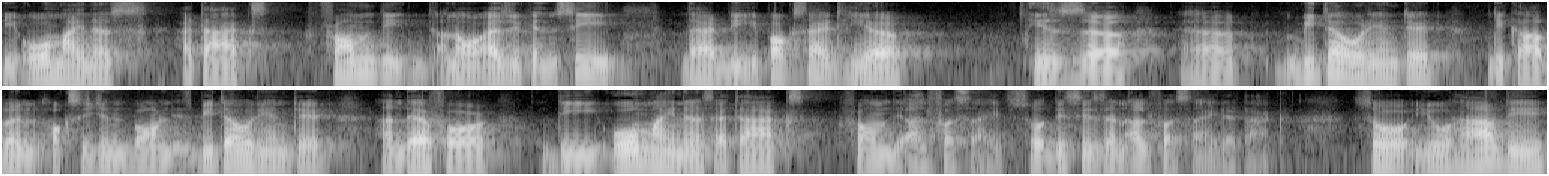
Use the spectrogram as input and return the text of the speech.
the O minus attacks from the now as you can see that the epoxide here is uh, uh, beta oriented the carbon oxygen bond is beta oriented and therefore the O minus attacks from the alpha side. So, this is an alpha side attack. So, you have the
